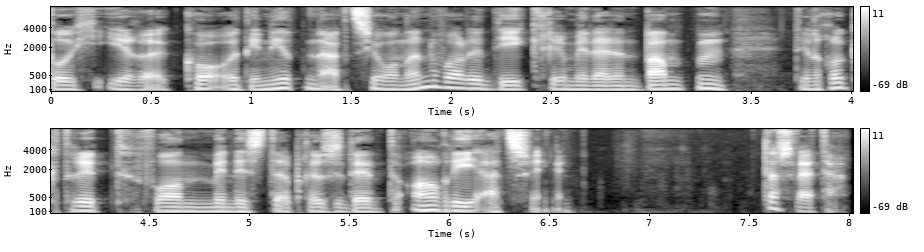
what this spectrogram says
Durch ihre koordinierten Aktionen wollen die kriminellen Banden den Rücktritt von Ministerpräsident Henri erzwingen. Das Wetter.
